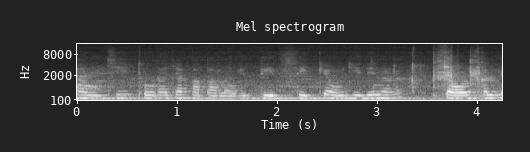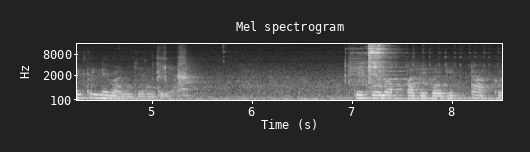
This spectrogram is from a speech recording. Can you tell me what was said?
ਹਾਂਜੀ ਥੋੜਾ ਜਿਹਾ ਆਪਾਂ ਪਾਵਾਂਗੇ ਦੇਸੀ ਘਿਓ ਜਿਹਦੇ ਨਾਲ ਚੌਲ ਕੱਲੇ ਕੱਲੇ ਬਣ ਜਾਂਦੇ ਆ। ਤੇ ਹੁਣ ਆਪਾਂ ਦੇਵਾਂਗੇ ਢੱਕ।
